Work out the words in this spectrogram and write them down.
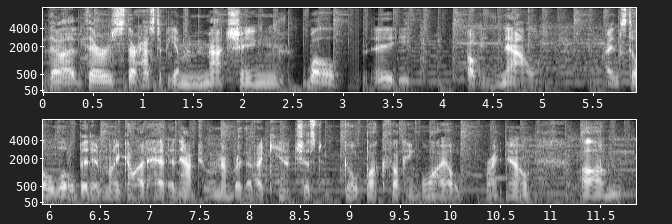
the, there's there has to be a matching. Well, eh, okay, now I'm still a little bit in my godhead and have to remember that I can't just go buck fucking wild right now. Um,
